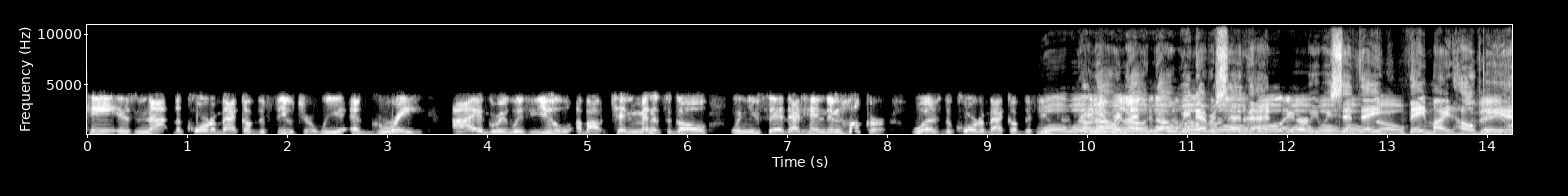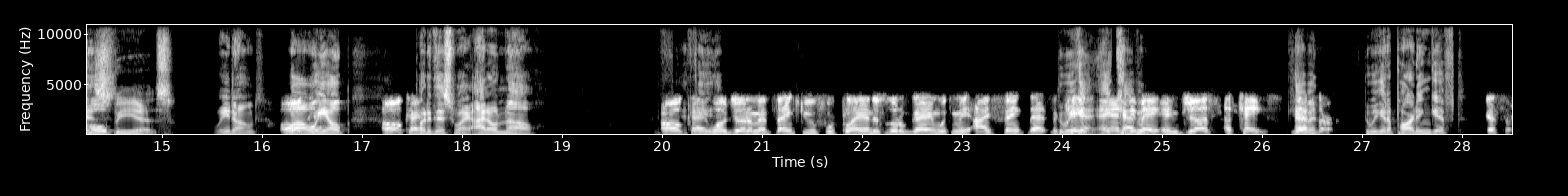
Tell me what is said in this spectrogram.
he is not the quarterback of the future, we agree. I agree with you about 10 minutes ago when you said that Hendon Hooker was the quarterback of the future. Whoa, whoa, No, no, no, no. We never said that. we, said they they might hope he they is. hope he is. we don't. Well, we hope. Okay. Put it this way: I don't know. Okay. if he- well, gentlemen, thank you for playing this little game with me. I think that the case get- hey, can Kevin. be made, in just a case. Kevin, Yes, sir. do we get a parting gift? Yes, sir.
